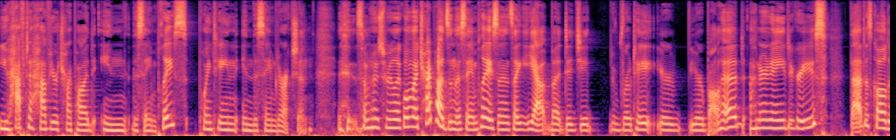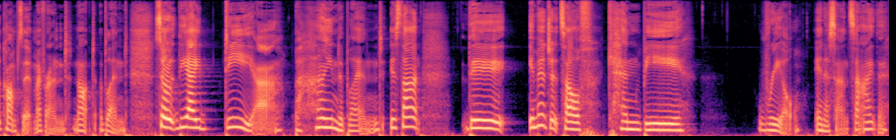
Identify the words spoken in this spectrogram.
you have to have your tripod in the same place, pointing in the same direction. Sometimes we're like, well, my tripod's in the same place. And it's like, yeah, but did you rotate your your ball head 180 degrees? That is called a composite, my friend, not a blend. So the idea behind a blend is that the image itself can be real in a sense. I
